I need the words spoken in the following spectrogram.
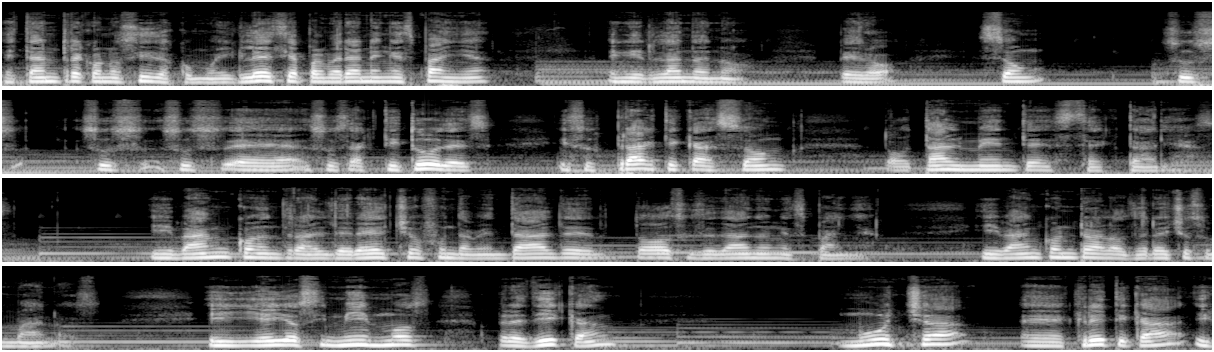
están reconocidos como iglesia palmariana en España, en Irlanda no pero son sus, sus, eh, sus, actitudes y sus prácticas son totalmente sectarias y van contra el derecho fundamental de todo ciudadano en España y van contra los derechos humanos y ellos mismos predican mucha eh, crítica y,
